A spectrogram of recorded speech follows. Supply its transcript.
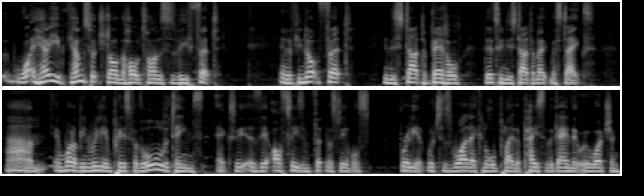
what, how you become switched on the whole time is to be fit. And if you're not fit and you start to battle, that's when you start to make mistakes. Um, and what I've been really impressed with all the teams actually is their off-season fitness levels. Brilliant, which is why they can all play the pace of the game that we're watching.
